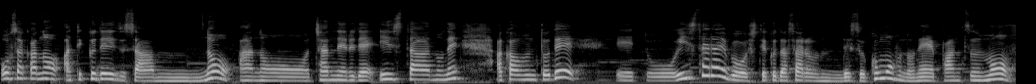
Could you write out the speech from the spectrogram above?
大阪のアティックデイズさんのあのチャンネルでインスタのねアカウントでえーと、インスタライブをしてくださるんです。コモフのね、パンツも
